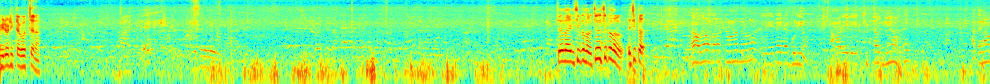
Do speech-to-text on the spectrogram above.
ভিডিও ঠিকঠাক হচ্ছে না। চলো দাও এই চিপটা ধরো চলো চিপটা ধরো এই চিপটা দাঁড়াও দাঁড়াও দাঁড়াও টেনো না টেনো না এটা এটা নাও। আমার এই নিয়ে নাও হাতে। হাতে নাও।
